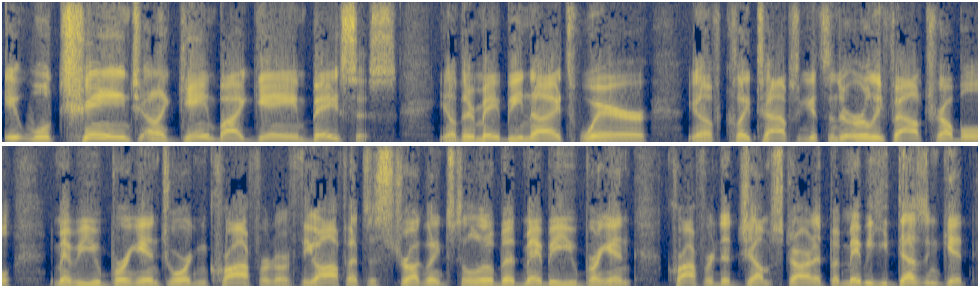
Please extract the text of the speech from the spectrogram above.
it will change on a game by game basis. You know, there may be nights where you know if Klay Thompson gets into early foul trouble, maybe you bring in Jordan Crawford, or if the offense is struggling just a little bit, maybe you bring in Crawford to jumpstart it. But maybe he doesn't get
